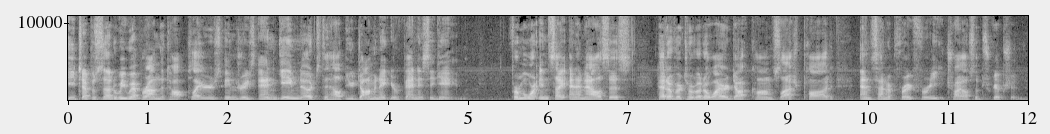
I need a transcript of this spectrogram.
Each episode, we whip around the top players, injuries, and game notes to help you dominate your fantasy game. For more insight and analysis, head over to rotowire.com slash pod and sign up for a free trial subscription.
